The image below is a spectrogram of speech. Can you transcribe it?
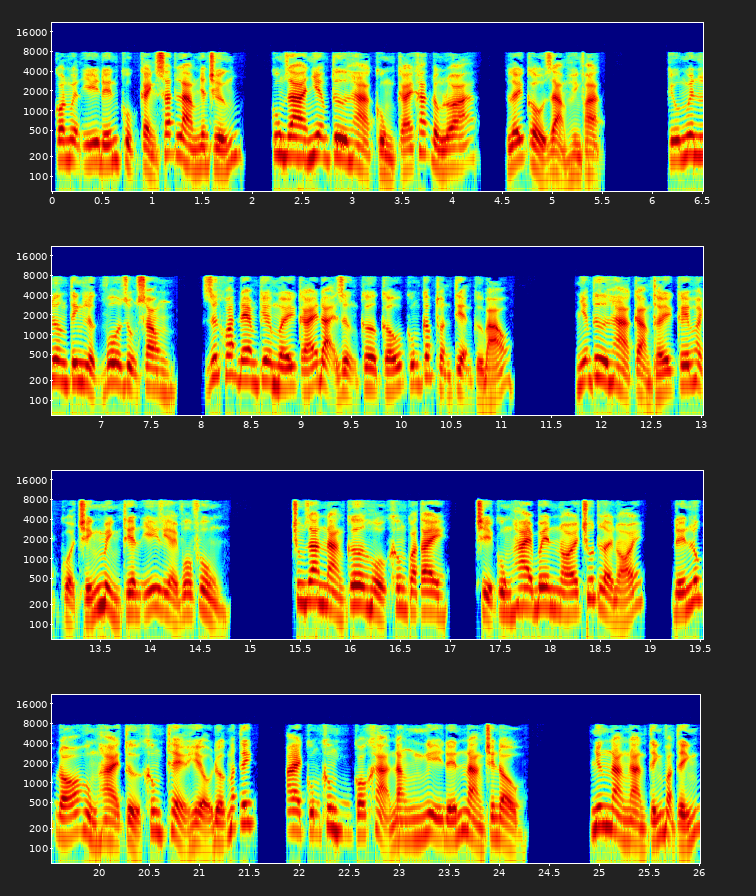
Con nguyện ý đến cục cảnh sát làm nhân chứng, cung gia nhiệm tư hà cùng cái khác đồng lõa, lấy cầu giảm hình phạt. Cứu nguyên lương tinh lực vô dụng xong, dứt khoát đem kia mấy cái đại dựng cơ cấu cung cấp thuận tiện cử báo. Nhiễm tư hà cảm thấy kế hoạch của chính mình thiên ý gì vô phùng. Trung gian nàng cơ hồ không qua tay, chỉ cùng hai bên nói chút lời nói, đến lúc đó hùng hài tử không thể hiểu được mất tích, ai cũng không có khả năng nghĩ đến nàng trên đầu. Nhưng nàng ngàn tính và tính,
